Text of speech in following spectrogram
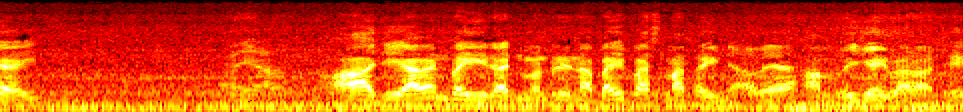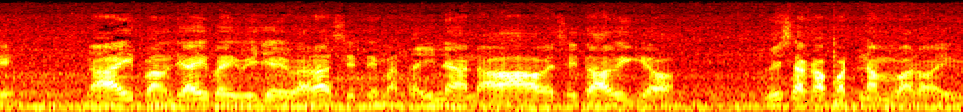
જાય. આ જે આવે ને ભાઈ રાજમંડળીના બાયપાસમાં થઈને આવે, આમ વિજયવાડાથી. ને આ પણ જાય ભાઈ વિજયવાડા સિટીમાં થઈને અને આ હવે સીધો આવી ગયો. વિશાખાપટ્ટનમ વાળો આવી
